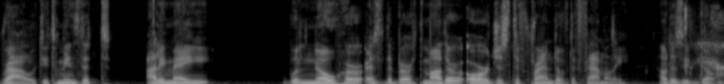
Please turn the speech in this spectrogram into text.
route, it means that Allie Mae will know her as the birth mother, or just a friend of the family. How does it go?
